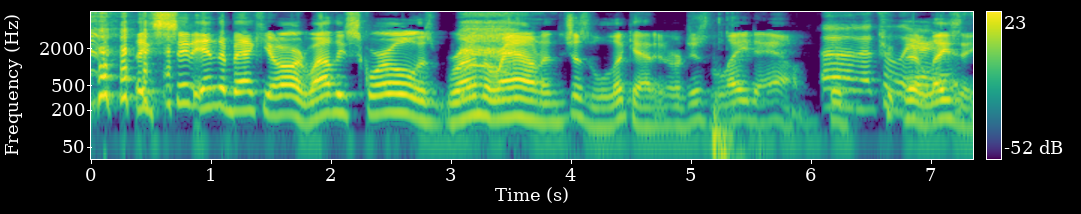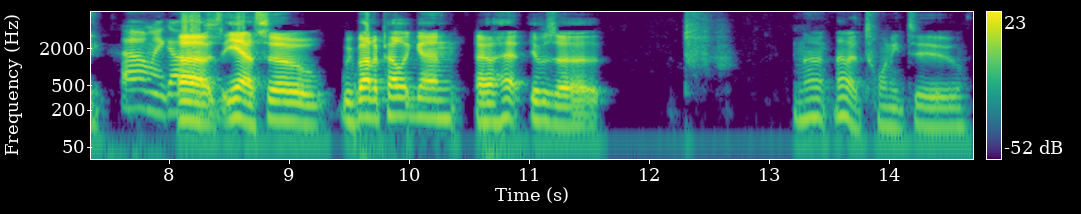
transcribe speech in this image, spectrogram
they sit in the backyard while the squirrel is running around and just look at it or just lay down. oh, They're that's hilarious. They're lazy. Oh my Uh, yeah, so we bought a pellet gun. Uh, it was a not not a twenty two,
